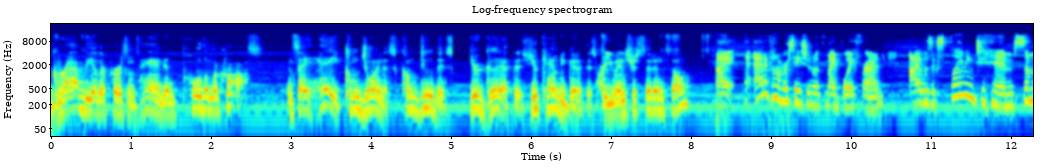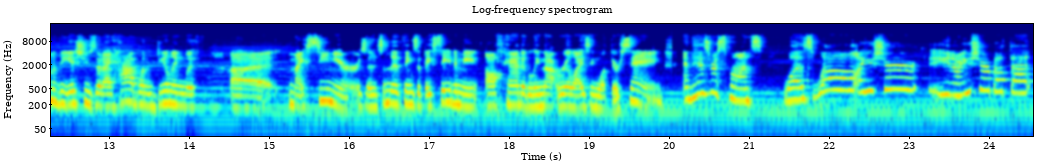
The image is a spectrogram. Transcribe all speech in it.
grab the other person's hand and pull them across and say, hey, come join us, come do this. You're good at this. You can be good at this. Are you interested in film? I had a conversation with my boyfriend. I was explaining to him some of the issues that I have when dealing with uh, my seniors and some of the things that they say to me offhandedly, not realizing what they're saying. And his response was, "Well, are you sure? You know, are you sure about that?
